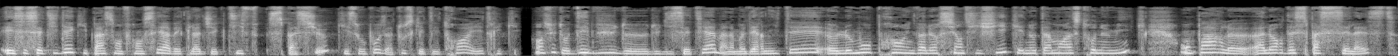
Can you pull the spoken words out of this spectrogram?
Et c'est cette idée qui passe en français avec l'adjectif spacieux, qui s'oppose à tout ce qui est étroit et étriqué. Ensuite, au début de- du XVIIe, à la modernité, euh, le mot prend une valeur scientifique et notamment astronomique. On parle alors d'espace céleste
